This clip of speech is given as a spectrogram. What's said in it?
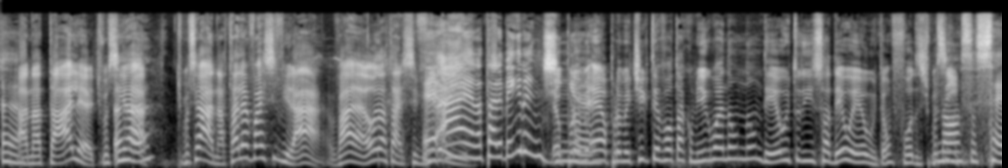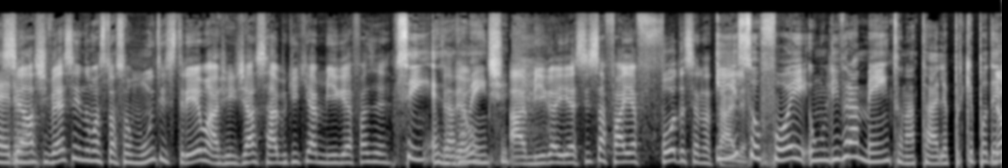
é. A Natália, tipo assim, Aham. ah, tipo assim, ah, a Natália vai se virar. Vai, ô Natália, se vira É, ah, aí. a Natália é bem grandinha. Eu, prome- é, eu prometi que tu ia voltar comigo, mas não, não deu e tudo isso só deu eu. Então foda-se. Tipo assim, Nossa, sério. se elas estivessem numa situação muito extrema, a gente já sabe o que, que a amiga ia fazer. Sim, entendeu? exatamente. A amiga ia se safar e ia foda-se a Natália. Isso foi um livramento, Natália, porque poderia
